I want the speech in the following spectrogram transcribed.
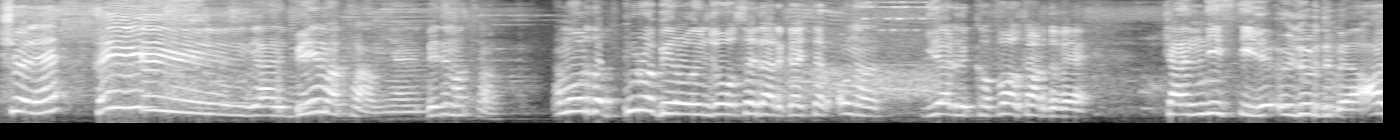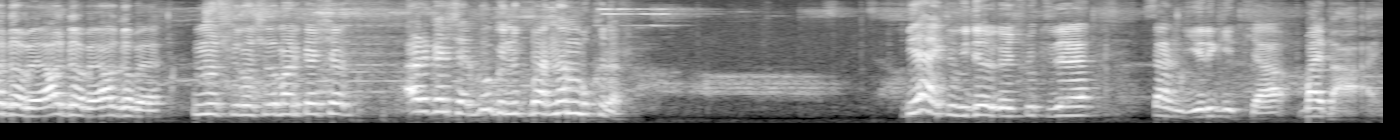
Şöyle hey yani benim hatam yani benim hatam. Ama orada pro bir oyuncu olsaydı arkadaşlar ona giderdi kafa atardı ve kendi isteğiyle ölürdü be. Aga be aga be aga be. Bunu şunu açalım arkadaşlar. Arkadaşlar bugünlük benden bu kadar. Bir dahaki videoda görüşmek üzere. Sen yürü git ya. Bay bay.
